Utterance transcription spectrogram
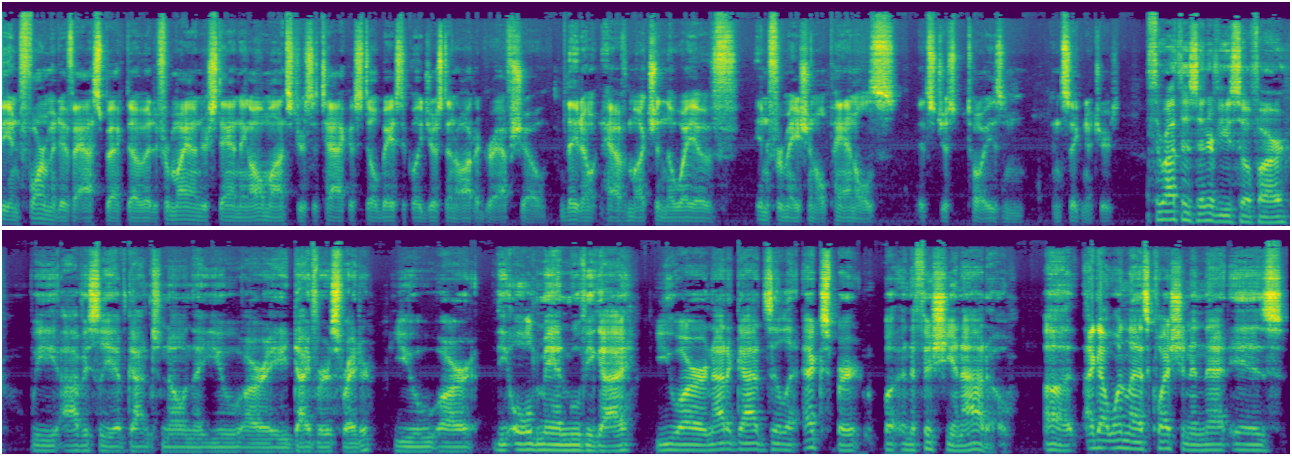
the informative aspect of it. From my understanding, All Monsters Attack is still basically just an autograph show. They don't have much in the way of informational panels. It's just toys and, and signatures. Throughout this interview so far, we obviously have gotten to know that you are a diverse writer. You are the old man movie guy you are not a Godzilla expert, but an aficionado. Uh, I got one last question, and that is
